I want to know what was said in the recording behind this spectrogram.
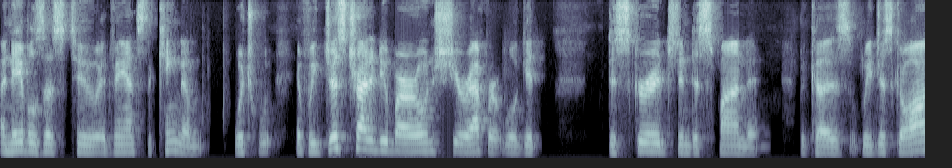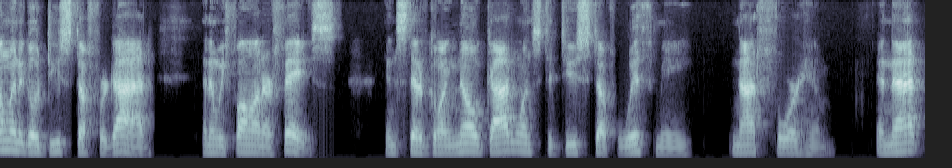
enables us to advance the kingdom. Which, w- if we just try to do by our own sheer effort, we'll get discouraged and despondent because we just go, "Oh, I'm going to go do stuff for God," and then we fall on our face instead of going, "No, God wants to do stuff with me, not for Him," and that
